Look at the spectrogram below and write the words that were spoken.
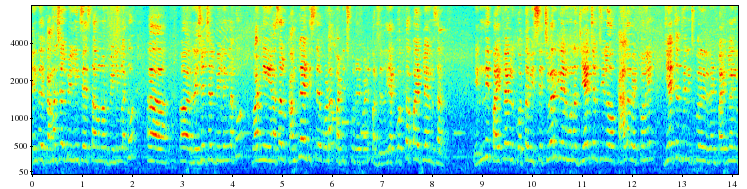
ఏంటి కమర్షియల్ బిల్డింగ్స్ వేస్తా ఉన్నారు బిల్డింగ్లకు రెసిడెన్షియల్ బిల్డింగ్లకు వాటిని అసలు కంప్లైంట్ ఇస్తే కూడా పట్టించుకునేటువంటి పరిస్థితి ఇక కొత్త పైప్ లైన్లు సార్. ఎన్ని పైప్ లైన్లు కొత్తవి ఇస్తే చివరికి నేను మొన్న జిహెచ్ఎంసీలో కాల పెట్టుకొని జిహెచ్ఎంసీ నుంచి కొన్ని రెండు పైప్ లైన్లు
